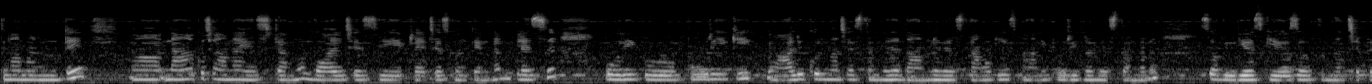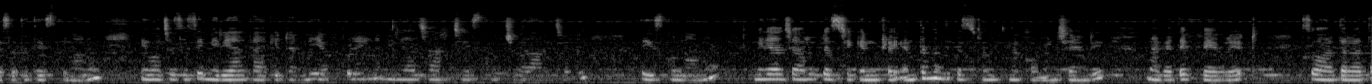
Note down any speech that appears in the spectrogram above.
అంటే నాకు చాలా ఇష్టము బాయిల్ చేసి ఫ్రై చేసుకొని తినడం. ప్లస్ పూరీకు పూరీకి ఆలు కుర్మా చేస్తాం కదా దానిలో వేస్తాము. ప్లస్ పానీపూరిలో వేస్తాం కదా. సో వీడియోస్కి యూజ్ అవుతుందని చెప్పేసి అయితే తీసుకున్నాను. ఇవి వచ్చేసేసి మిరియాల ప్యాకెట్ అండి. ఎప్పుడైనా మిరియాల చారు చేసుకోవచ్చు కదా అని చెప్పి తీసుకున్నాను. మిరియాల చారు ప్లస్ చికెన్ ఫ్రై. ఎంతమందికి ఇష్టం నాకు కామెంట్ చేయండి. నాకైతే ఫేవరెట్. సో ఆ తర్వాత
